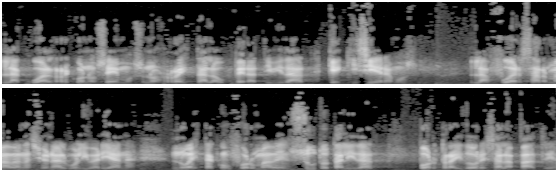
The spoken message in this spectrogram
la cual reconocemos nos resta la operatividad que quisiéramos, la Fuerza Armada Nacional Bolivariana no está conformada en su totalidad por traidores a la patria.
